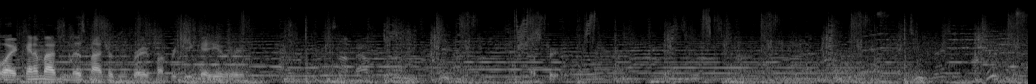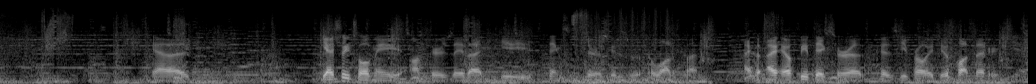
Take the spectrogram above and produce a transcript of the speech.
Well, I can't imagine this matchup is very fun for DK either. It's not about That's true. Yeah, he actually told me on Thursday that he thinks Zero Suit is a lot of fun. I, I hope he picks her up because he'd probably do a lot better. Yeah.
